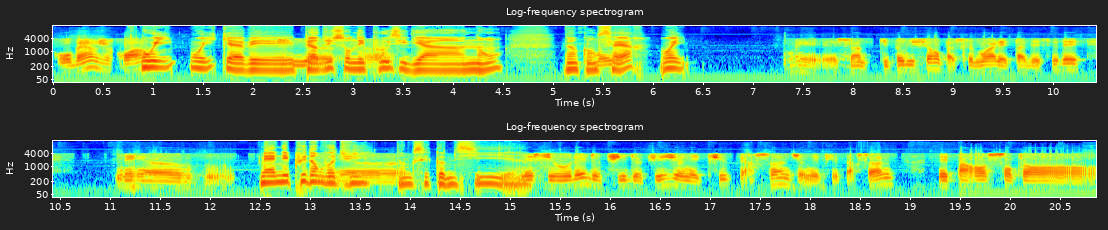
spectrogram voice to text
Robert, je crois. Oui, oui, qui avait perdu son euh, épouse il y a un an d'un cancer. Oui. oui, c'est un petit peu différent parce que moi, elle n'est pas décédée. Mais, euh, mais elle n'est plus dans mais, votre vie, euh, donc c'est comme si. euh, mais si vous voulez, depuis, depuis, je n'ai plus personne. Je n'ai plus personne. Mes parents sont en,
